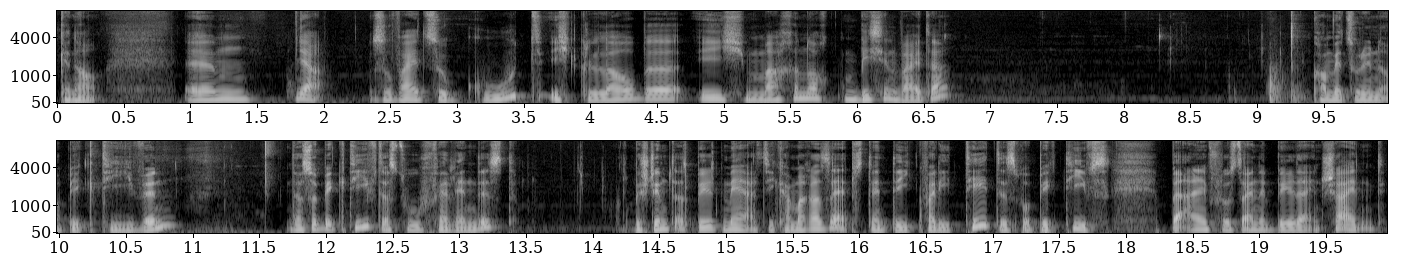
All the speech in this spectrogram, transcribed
Genau. Ähm, ja, soweit, so gut. Ich glaube, ich mache noch ein bisschen weiter. Kommen wir zu den Objektiven. Das Objektiv, das du verwendest, bestimmt das Bild mehr als die Kamera selbst, denn die Qualität des Objektivs beeinflusst deine Bilder entscheidend.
